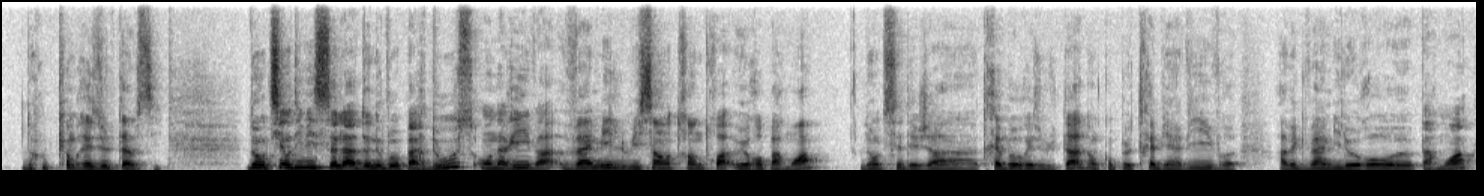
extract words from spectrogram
donc comme résultat aussi. Donc si on divise cela de nouveau par 12 on arrive à 20 833 euros par mois donc c'est déjà un très beau résultat. Donc on peut très bien vivre avec 20 000 euros euh, par mois.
